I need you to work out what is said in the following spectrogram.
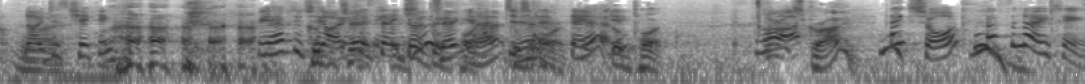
up. No, no. just checking. You have to check. no, because they Good do. check, you Matt, have to yeah. check. Thank Yeah. you. Good point. All right. That's great. Thanks, Sean. Hmm. Fascinating.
